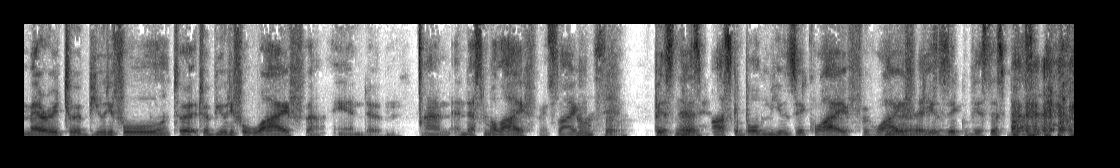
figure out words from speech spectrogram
Married to a beautiful to a, to a beautiful wife uh, and um, and and that's my life it's like Awesome. business Nice. basketball music wife wife Nice. music business basketball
